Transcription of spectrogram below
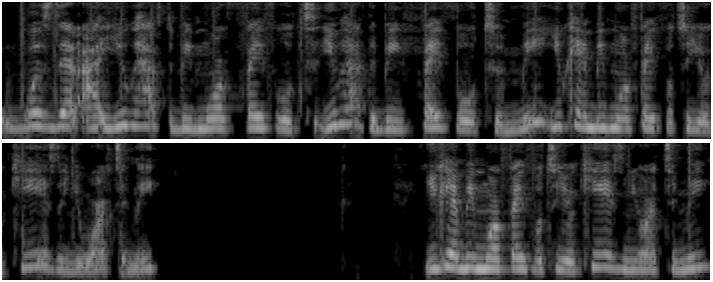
was that I you have to be more faithful to you have to be faithful to me. You can't be more faithful to your kids than you are to me. You can't be more faithful to your kids than you are to me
